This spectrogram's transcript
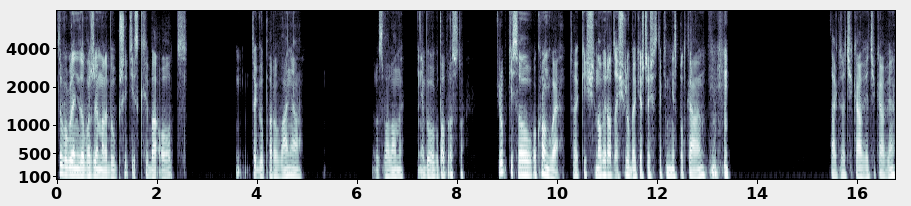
Tu w ogóle nie zauważyłem, ale był przycisk chyba od tego parowania rozwalony. Nie było go po prostu. Śrubki są okrągłe. To jakiś nowy rodzaj śrubek. Jeszcze się z takim nie spotkałem. Także ciekawie, ciekawie.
